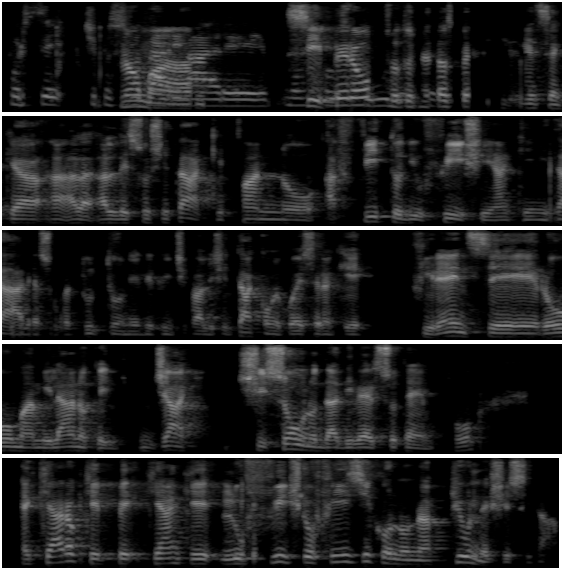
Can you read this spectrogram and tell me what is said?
forse ci possiamo no, arrivare. Sì, però sotto certi aspetti pensi anche a, a, alle società che fanno affitto di uffici anche in Italia, soprattutto nelle principali città, come può essere anche Firenze, Roma, Milano, che già ci sono da diverso tempo, è chiaro che, che anche l'ufficio fisico non ha più necessità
